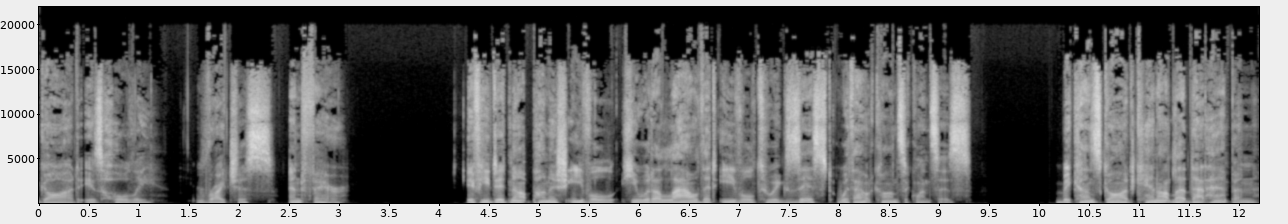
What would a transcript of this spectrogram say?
God is holy righteous, and fair. If he did not punish evil, he would allow that evil to exist without consequences. Because God cannot let that happen,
